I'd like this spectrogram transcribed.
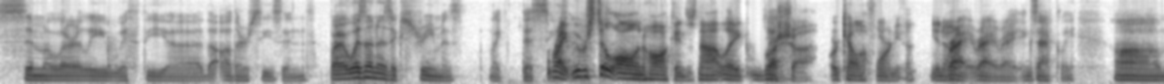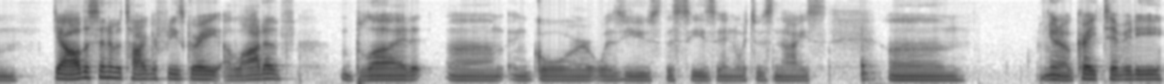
similarly with the uh the other seasons, but it wasn't as extreme as like this season. Right, we were still all in Hawkins, not like Russia or California, you know. Right, right, right. Exactly. Um, yeah, all the cinematography is great. A lot of blood um, and gore was used this season, which was nice. Um, you know, creativity.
